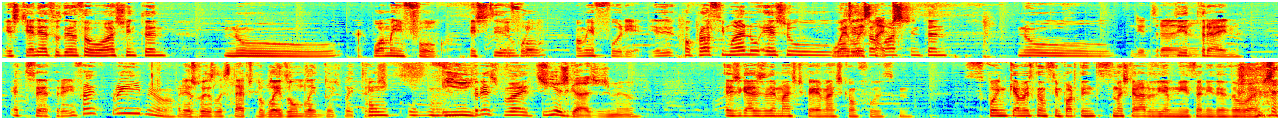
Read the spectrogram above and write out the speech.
Este ano é do Denzel Washington no O Homem em Fogo. Este Em Fúria. o Homem em Fúria. Para o próximo ano és o Wesley Denzel Snipes. Washington no Dia de treino. Dia de Treino, etc. E vai por aí, meu. Olha, os Wesley Snipes no Blade 1, Blade 2, Blade 3. Com um, E- três peitos. E as gajas, meu? As gajas é mais, é mais confuso. meu. Suponho que elas não se importem de se mascarar de Liam Neeson e Denzel Washington.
